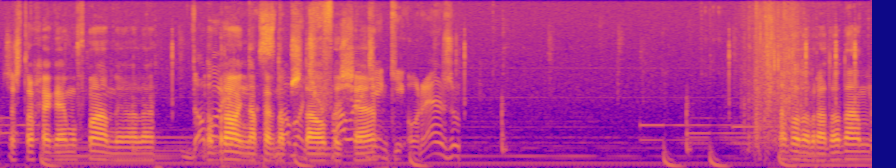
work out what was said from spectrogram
Chociaż trochę gemów mamy, ale... No broń na pewno przydałoby się. No bo dobra, dodam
